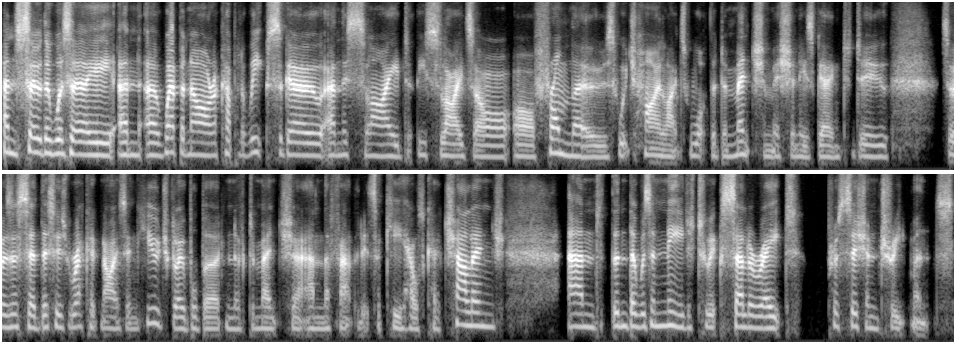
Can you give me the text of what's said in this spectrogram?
And so there was a, an, a webinar a couple of weeks ago, and this slide, these slides are, are from those, which highlights what the dementia mission is going to do. So as I said, this is recognizing huge global burden of dementia and the fact that it's a key healthcare challenge. And then there was a need to accelerate precision treatments.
